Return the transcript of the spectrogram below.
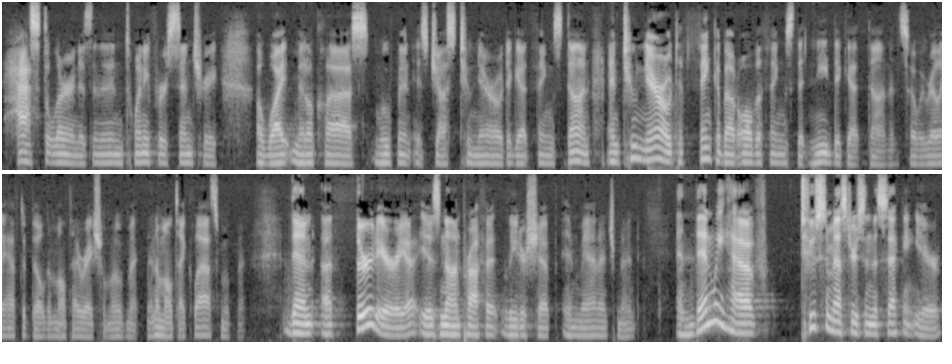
has to learn is that in the 21st century, a white middle class movement is just too narrow to get things done, and too narrow to think about all the things that need to get done. And so we really have to build a multiracial movement and a multi-class movement. Then a third area is nonprofit leadership and management. And then we have two semesters in the second year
